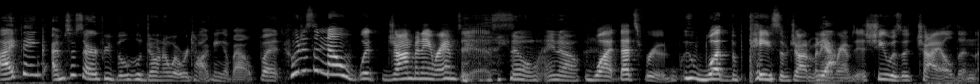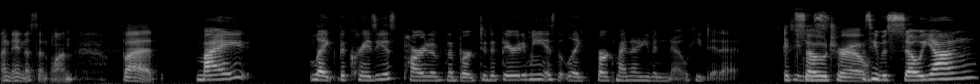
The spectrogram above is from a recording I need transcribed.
I think I'm so sorry for people who don't know what we're talking about, but Who doesn't know what JonBenét Ramsey is? no, I know. what? That's rude. What the case of JonBenét Yeah. Ramsey is. She was a child and an innocent one. But My like the craziest part of the Burke did it theory to me is that like Burke might not even know he did it it's so was- true. because he was so young.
